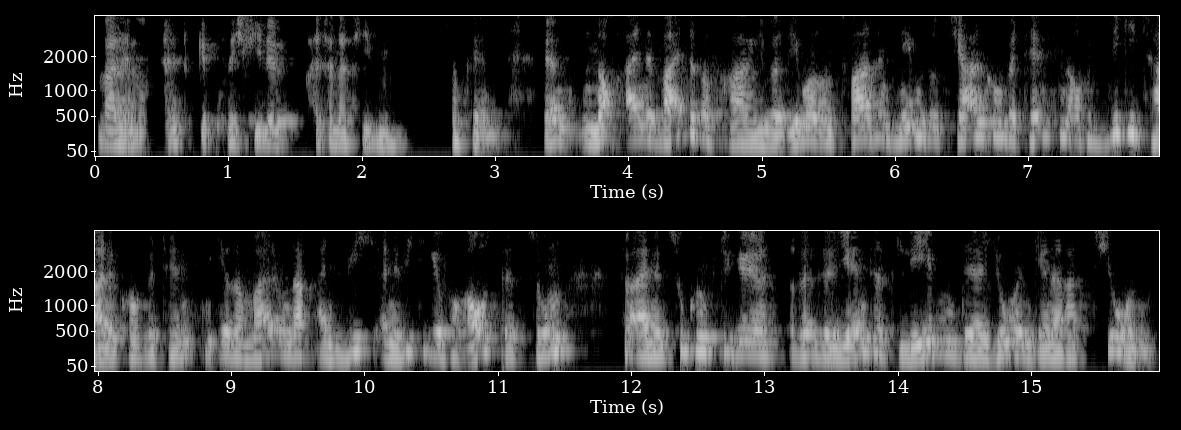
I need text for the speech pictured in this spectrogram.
weil im Moment gibt es nicht viele Alternativen. Okay. Wir haben noch eine weitere Frage, lieber Simon, und zwar sind neben sozialen Kompetenzen auch digitale Kompetenzen Ihrer Meinung nach ein, eine wichtige Voraussetzung für ein zukünftiges resilientes Leben der jungen Generation?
